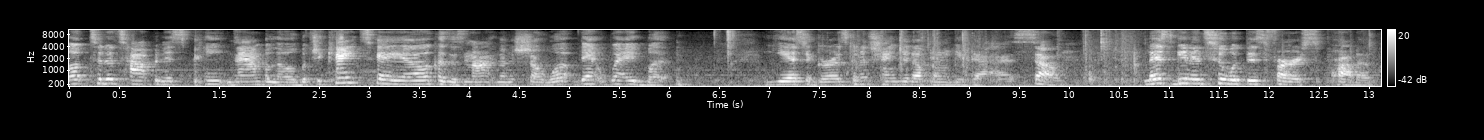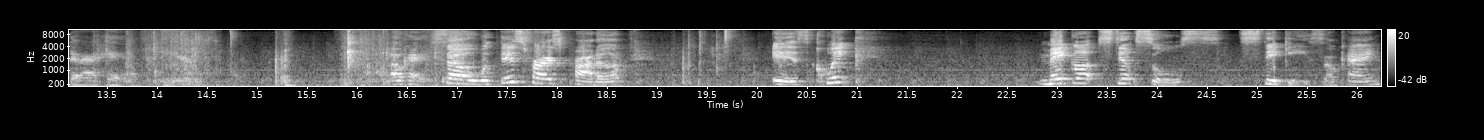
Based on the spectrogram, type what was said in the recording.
up to the top and it's pink down below but you can't tell because it's not going to show up that way but yes your girl's going to change it up on you guys. So let's get into with this first product that i have here. Okay so with this first product is quick makeup stencils stickies okay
